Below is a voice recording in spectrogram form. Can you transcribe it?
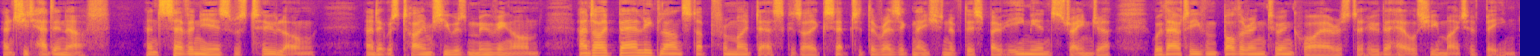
and she'd had enough, and seven years was too long, and it was time she was moving on, and I barely glanced up from my desk as I accepted the resignation of this bohemian stranger without even bothering to inquire as to who the hell she might have been.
